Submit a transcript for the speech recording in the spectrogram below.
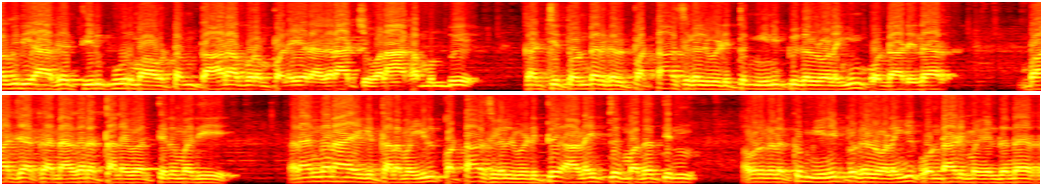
பகுதியாக திருப்பூர் மாவட்டம் தாராபுரம் பழைய நகராட்சி வளாகம் முன்பு கட்சி தொண்டர்கள் பட்டாசுகள் வெடித்தும் இனிப்புகள் வழங்கியும் கொண்டாடினர். பாஜக நகர தலைவர் திருமதி ரங்கநாயகி தலைமையில் பட்டாசுகள் வெடித்து அனைத்து மதத்தின் அவர்களுக்கும் இனிப்புகள் வழங்கி கொண்டாடி மகிழ்ந்தனர்.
